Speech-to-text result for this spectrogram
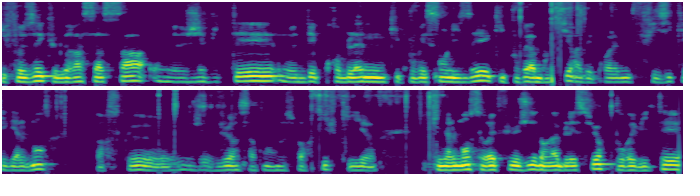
qui faisait que grâce à ça, euh, j'évitais euh, des problèmes qui pouvaient s'enliser et qui pouvaient aboutir à des problèmes physiques également, parce que euh, j'ai vu un certain nombre de sportifs qui, finalement se réfugiaient dans la blessure pour éviter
